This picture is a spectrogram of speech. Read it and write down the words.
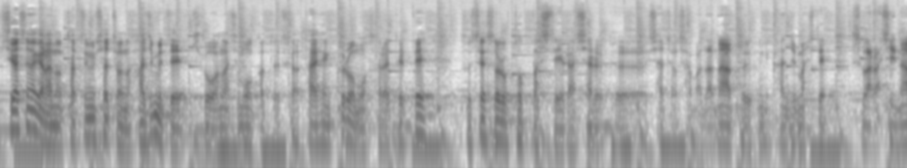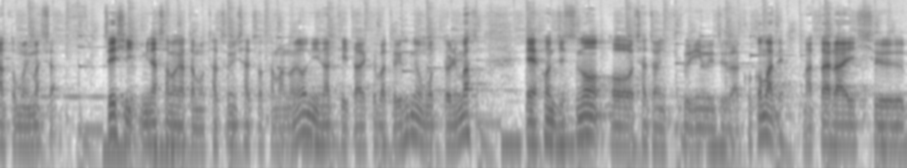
しかしながらあの辰巳社長の初めて聞くお話も多かったですが大変苦労もされててそしてそれを突破していらっしゃる社長様だなというふうに感じまして素晴らしいなと思いました。ぜひ皆様方も辰巳社長様のようになっていただければというふうに思っております。えー、本日の社長に聞くインウィズはここまで。また来週。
